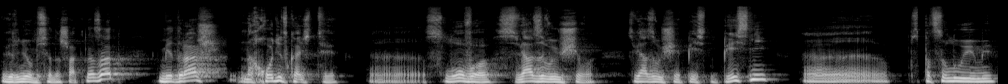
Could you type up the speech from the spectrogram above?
вернемся на шаг назад, Мидраш находит в качестве э, слова, связывающего, связывающее песню песни э, с поцелуями.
